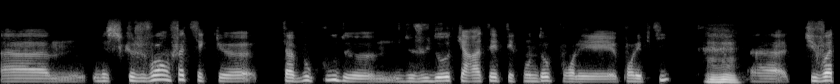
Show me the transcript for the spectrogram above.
Euh, mais ce que je vois en fait, c'est que tu as beaucoup de, de judo, de karaté, de taekwondo pour les, pour les petits. Mhm. Euh, tu vois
